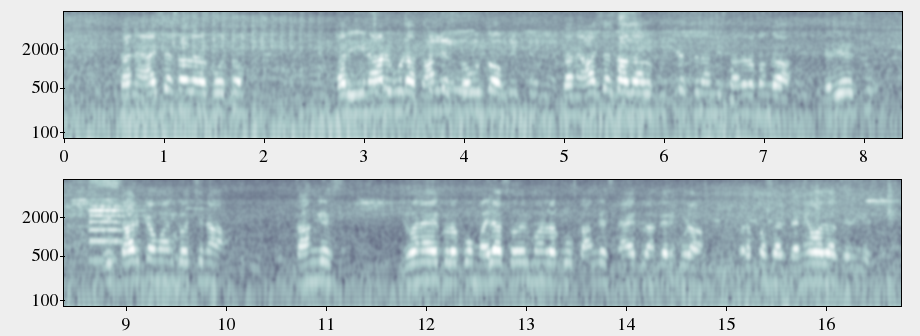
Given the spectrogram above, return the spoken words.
తన ఆశయ సాధన కోసం మరి ఈనాడు కూడా కాంగ్రెస్ ప్రభుత్వం తన ఆశయ సాధనలు కృషి చేస్తున్నది సందర్భంగా తెలియజేస్తూ ఈ కార్యక్రమానికి వచ్చిన కాంగ్రెస్ యువ నాయకులకు మహిళా సోదరుమణులకు కాంగ్రెస్ నాయకులందరికీ కూడా మరొకసారి ధన్యవాదాలు తెలియజేస్తున్నాను.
